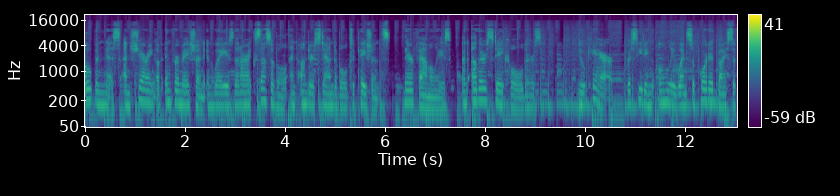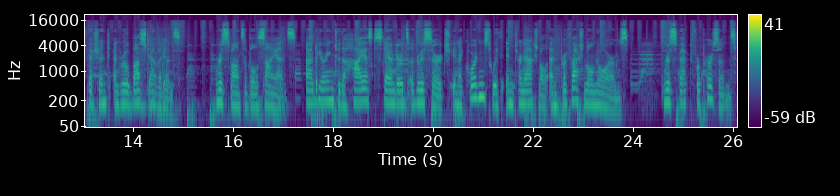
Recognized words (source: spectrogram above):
openness and sharing of information in ways that are accessible and understandable to patients, their families, and other stakeholders. Due care, proceeding only when supported by sufficient and robust evidence. Responsible science, adhering to the highest standards of research in accordance with international and professional norms. Respect for persons,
